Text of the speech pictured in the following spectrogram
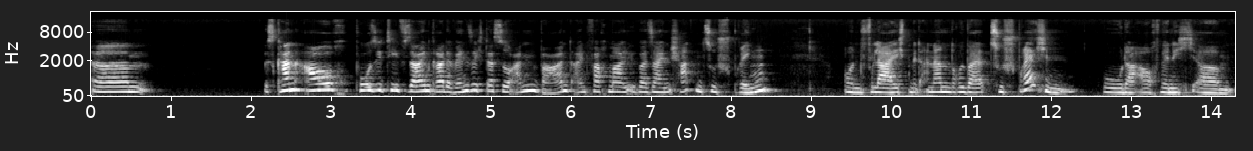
Ähm, es kann auch positiv sein, gerade wenn sich das so anbahnt, einfach mal über seinen Schatten zu springen und vielleicht mit anderen darüber zu sprechen. Oder auch wenn ich ähm,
